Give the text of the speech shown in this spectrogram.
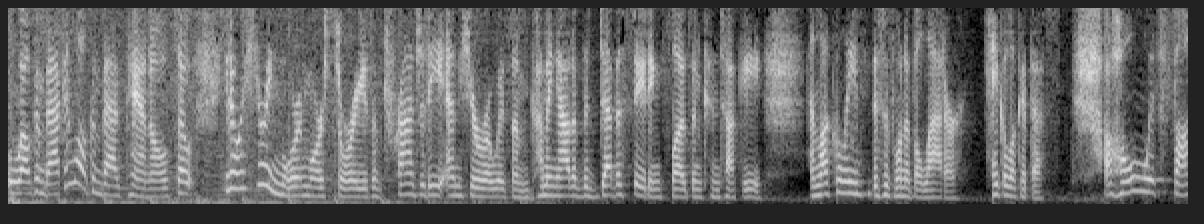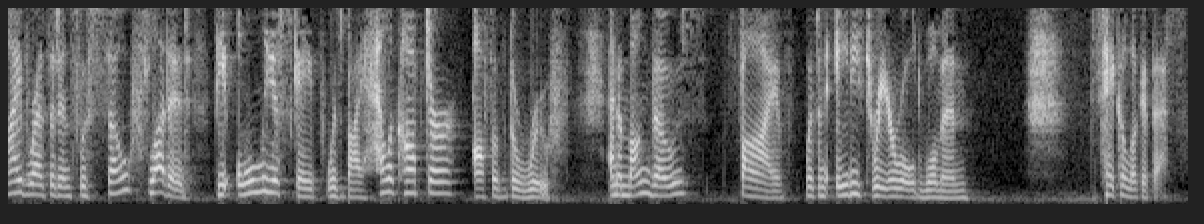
Welcome back and welcome back, panel. So, you know, we're hearing more and more stories of tragedy and heroism coming out of the devastating floods in Kentucky. And luckily, this is one of the latter. Take a look at this. A home with five residents was so flooded, the only escape was by helicopter off of the roof. And among those five was an 83 year old woman. Take a look at this.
